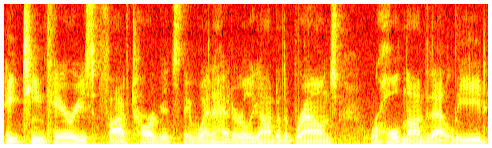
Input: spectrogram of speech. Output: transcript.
18 carries, 5 targets. They went ahead early on to the Browns. We're holding on to that lead.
